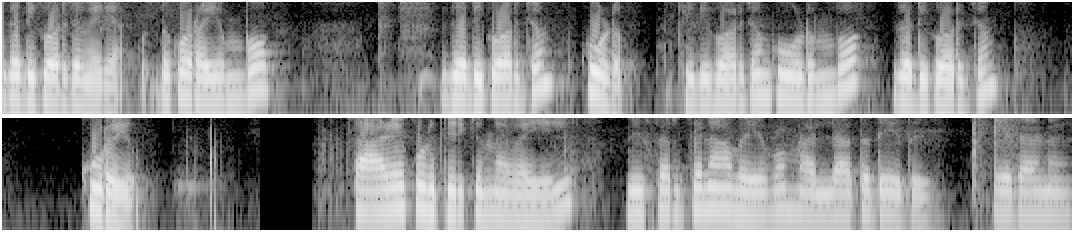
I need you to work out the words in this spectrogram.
ഗതികോർജം വരിക. ഇത് കുറയുമ്പോൾ ഗതികോർജം കൂടും. സ്ഥിതികോർജം കൂടുമ്പോൾ ഗതികോർജം കുറയും. താഴെ കൊടുത്തിരിക്കുന്നവയിൽ വിസർജനാവയവം അല്ലാത്തതേത് ഏതാണ്?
